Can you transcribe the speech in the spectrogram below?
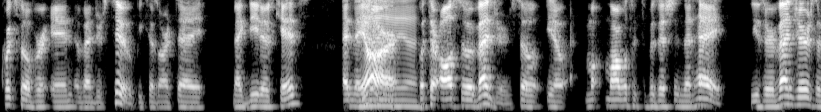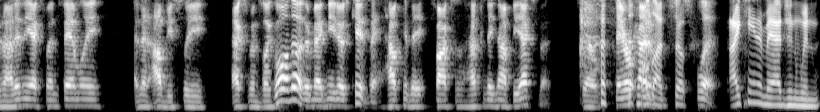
Quicksilver in Avengers two? Because aren't they Magneto's kids? And they Yeah, are, yeah, yeah. but they're also Avengers. So you know, M- Marvel took the position that hey, these are Avengers. They're not in the X Men family. And then obviously X Men's like, well, no, they're Magneto's kids. How could they Fox? How could they not be X Men? So they were kind of so- split. I can't imagine when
